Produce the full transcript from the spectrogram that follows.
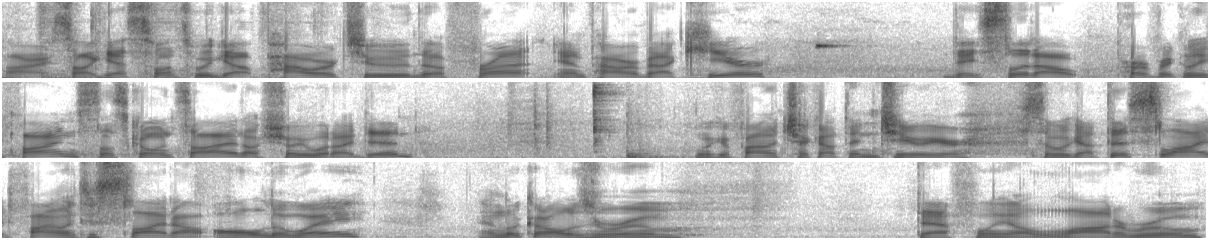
All right, so I guess once we got power to the front and power back here, they slid out perfectly fine. So let's go inside, I'll show you what I did. We can finally check out the interior. So we got this slide finally to slide out all the way. And look at all this room. Definitely a lot of room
